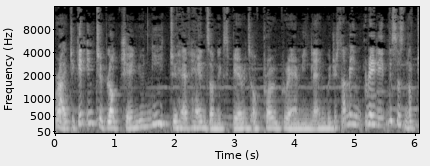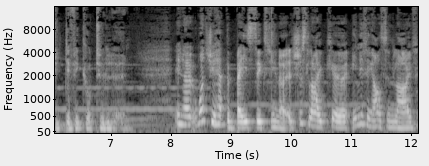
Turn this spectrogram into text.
right to get into blockchain you need to have hands-on experience of programming languages i mean really this is not too difficult to learn you know once you have the basics you know it's just like uh, anything else in life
